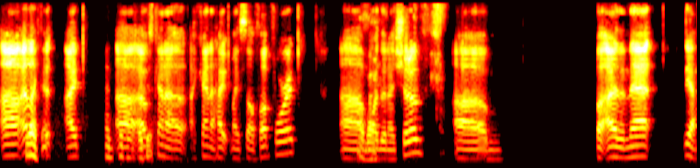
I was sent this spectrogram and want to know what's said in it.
Uh, I Yeah. liked it. I I, uh, I was kind of I kind of hyped myself up for it uh, Okay. more than I should have. Um, but other than that, yeah,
